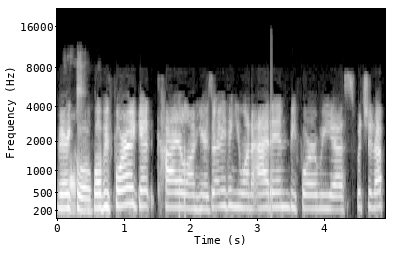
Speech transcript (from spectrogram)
Very awesome. cool. Well, before I get Kyle on here, is there anything you want to add in before we uh, switch it up?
